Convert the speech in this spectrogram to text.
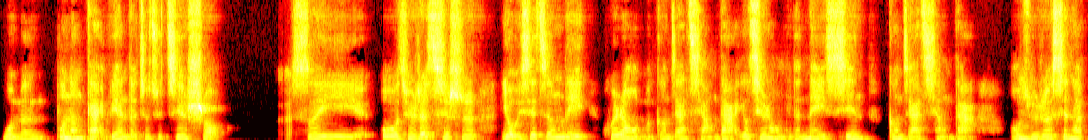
我们不能改变的，就去接受。所以我觉得，其实有一些经历会让我们更加强大，尤其让我们的内心更加强大。我觉嗯得现在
